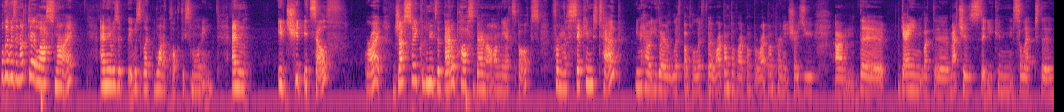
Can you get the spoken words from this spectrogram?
Well, there was an update last night, and there was a, it was like one o'clock this morning, and it shit itself, right? Just so you could move the Battle Pass banner on the Xbox from the second tab. You know how you go left bumper, left, uh, right bumper, right bumper, right bumper, and it shows you um, the game, like the matches that you can select, the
